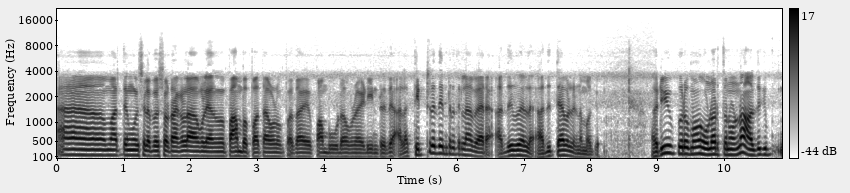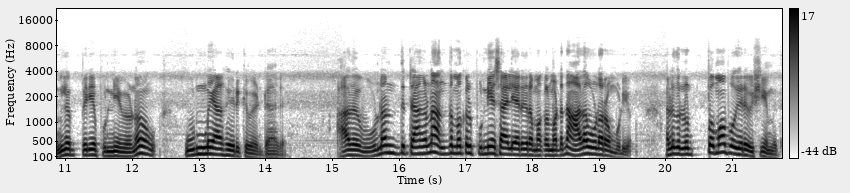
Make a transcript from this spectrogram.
மற்றவங்க சில பேர் சொல்கிறாங்களோ அவங்கள அவங்க பாம்பை பார்த்தா அவனை பார்த்தா பாம்பு விட அவனை அடின்றது. அதெல்லாம் திட்டுறதுன்றதுலாம் வேறு. அது வேலை அது தேவையில்லை நமக்கு. அறிவுபூர்வமாக உணர்த்தணும்னா அதுக்கு மிகப்பெரிய புண்ணியம் வேணும். உண்மையாக இருக்க வேண்டும் அது. அதை உணர்ந்துட்டாங்கன்னா அந்த மக்கள் புண்ணியசாலியாக இருக்கிற மக்கள் மட்டும்தான் அதை உணர முடியும். அல்லது நுட்பமாக போகிற விஷயம் இது.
